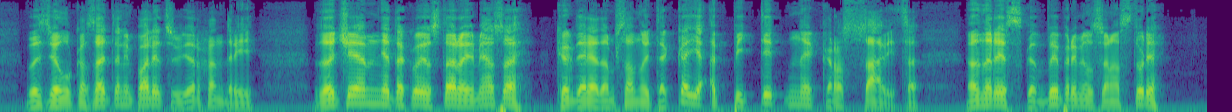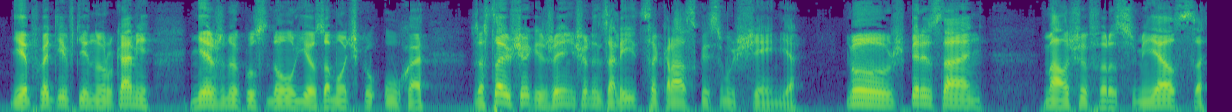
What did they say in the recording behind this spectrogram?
— воздел указательный палец вверх Андрей. «Зачем мне такое старое мясо, когда рядом со мной такая аппетитная красавица?» Он резко выпрямился на стуле и, обхватив Тину руками, нежно куснул ее замочку уха, заставив щеки женщины залиться краской смущения. «Муж, перестань!» Малышев рассмеялся.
